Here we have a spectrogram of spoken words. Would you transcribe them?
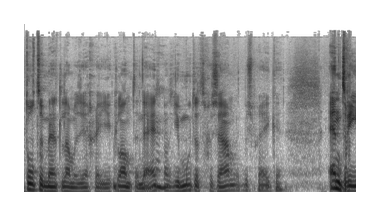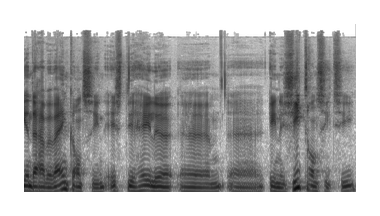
tot en met, laten we zeggen, je klant en de eindklant. Mhm. Je moet het gezamenlijk bespreken. En drie, en daar hebben wij een kans zien, is die hele uh, uh, energietransitie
